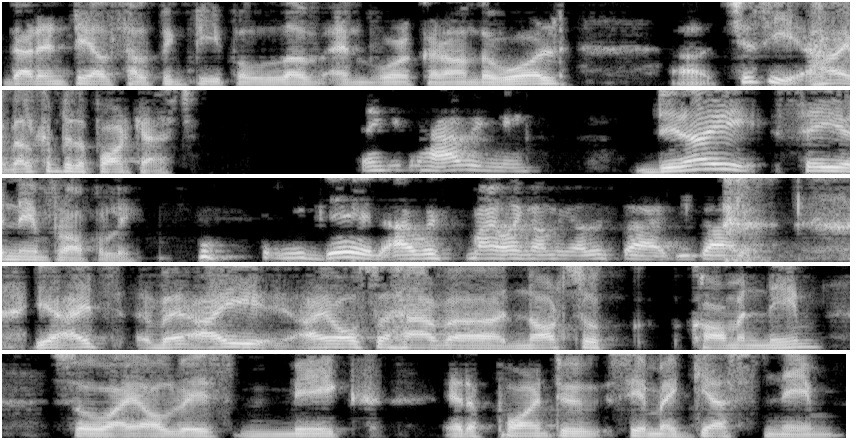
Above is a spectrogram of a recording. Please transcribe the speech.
that entails helping people live and work around the world. Uh, Chizzy, hi, welcome to the podcast. Thank you for having me. Did I say your name properly? you did. I was smiling on the other side. You got it. yeah, it's I I also have a not so common name, so I always make it a point to say my guest's name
